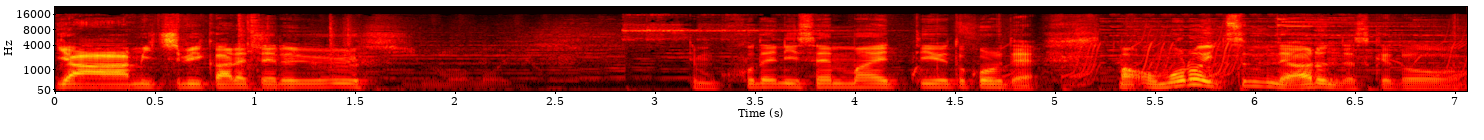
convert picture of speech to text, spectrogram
いや導かれてる。でもここで2000枚っていうところでまあおもろい粒であるんですけど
